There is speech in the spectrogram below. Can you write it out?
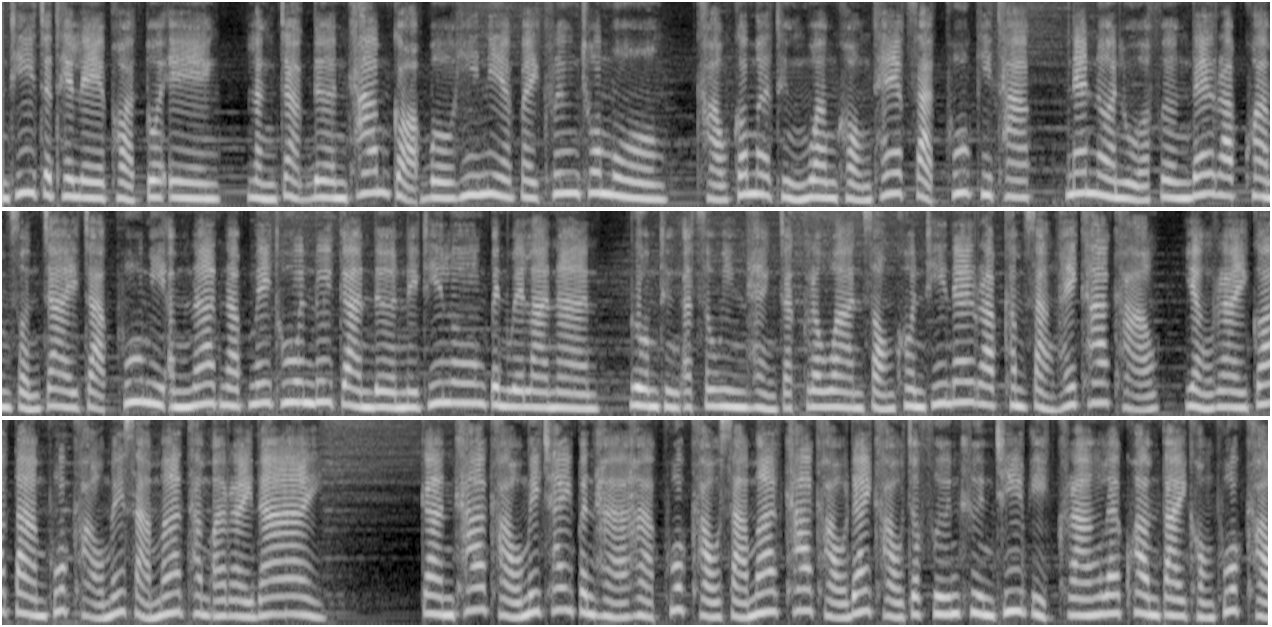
นที่จะเทเลพอร์ตตัวเอง หลังจากเดินข้ามเกาะโบฮีเนียไปครึ่งชั่วโมง เขาก็มาถึงวังของเทพสัตว์ผู้พิทักษ์แน่นอนหลัวเฟิงได้รับความสนใจจากผู้มีอำนาจนับไม่ถ้วนด้วยการเดินในที่โล่งเป็นเวลานาน รวมถึงอัศวินแห่งจักรวาลสองคนที่ได้รับคำสั่งให้ฆ่าเขา อย่างไรก็ตามพวกเขาไม่สามารถทำอะไรได้ การฆ่าเขาไม่ใช่ปัญหาหากพวกเขาสามารถฆ่าเขาได้เขาจะฟื้นคืนชีพอีกครั้ง และความตายของพวกเขา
